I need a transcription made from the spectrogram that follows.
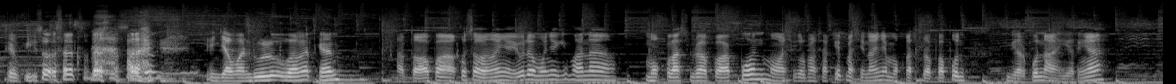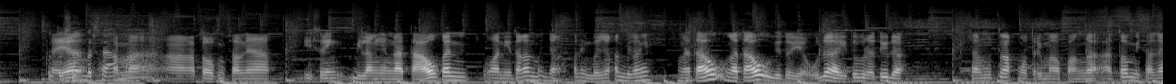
pakai pisau saya sudah selesai yang zaman dulu banget kan. Hmm. Atau apa aku selalu nanya yaudah maunya gimana? Mau kelas berapapun mau masuk rumah sakit masih nanya mau kelas berapapun. Biarpun akhirnya Putusan saya bersama. sama, uh, atau misalnya istri bilang yang nggak tahu kan wanita kan banyak paling banyak kan bilangnya nggak tahu nggak tahu gitu. Ya udah itu berarti udah pesan mutlak mau terima apa enggak? Atau misalnya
